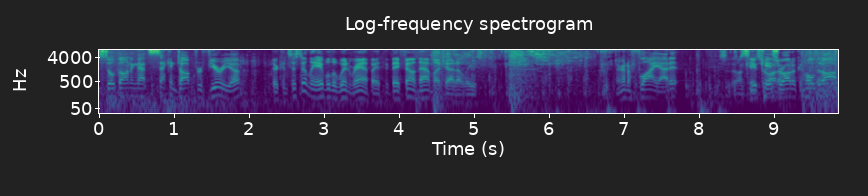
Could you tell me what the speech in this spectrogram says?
Still donning that second top for Furia. They're consistently able to win ramp. I think they found that much out at least. They're gonna fly at it. See if KSCERATO can hold it off.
